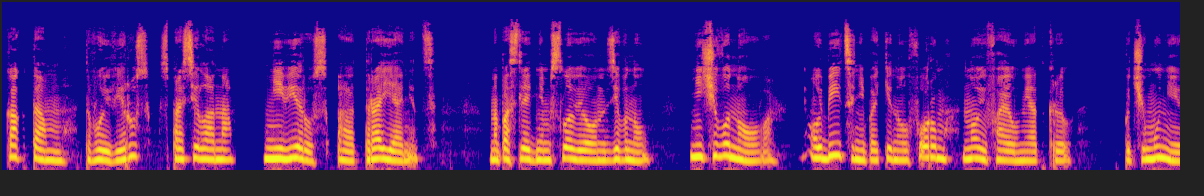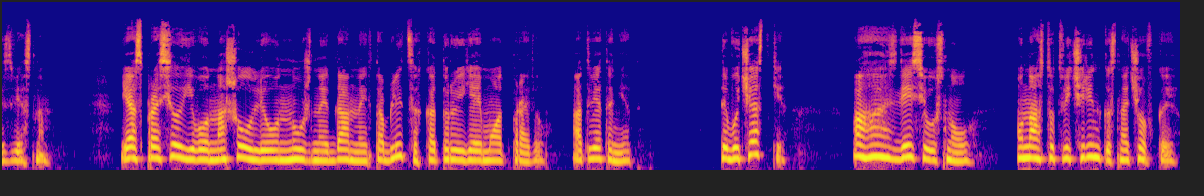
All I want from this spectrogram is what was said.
«Как там твой вирус?» — спросила она. «Не вирус, а троянец». На последнем слове он зевнул. «Ничего нового. Убийца не покинул форум, но и файл не открыл. Почему, неизвестно. Я спросил его, нашел ли он нужные данные в таблицах, которые я ему отправил. Ответа нет. «Ты в участке?» «Ага, здесь и уснул. У нас тут вечеринка с ночевкой.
